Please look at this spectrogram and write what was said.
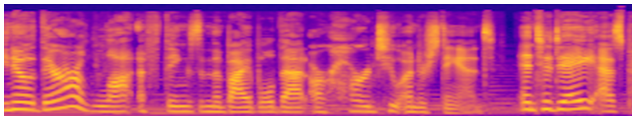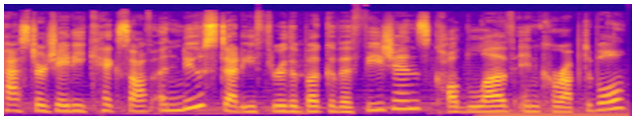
You know, there are a lot of things in the Bible that are hard to understand. And today, as Pastor JD kicks off a new study through the book of Ephesians called Love Incorruptible,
